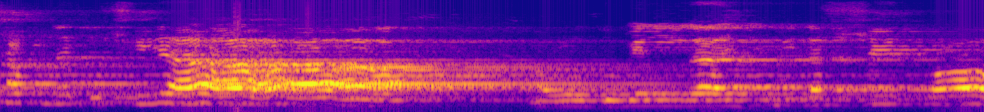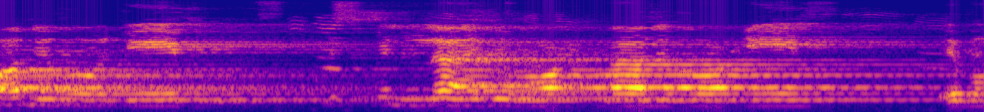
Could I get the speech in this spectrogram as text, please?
সামনে বসিয়া أعوذ بالله من الشيطان الرجيم بسم বিসমিল্লাহির রহমানির রহিম এবং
